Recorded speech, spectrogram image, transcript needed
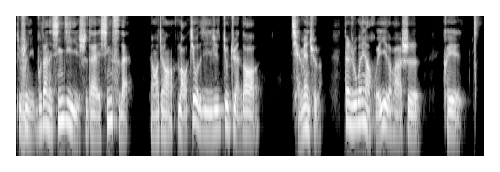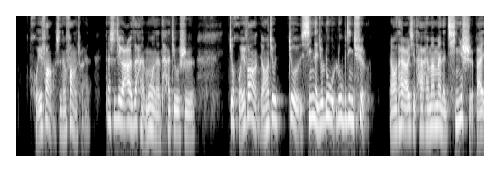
就是你不断的新记忆是在新磁带，然后这样老旧的记忆就就卷到前面去了。但如果你想回忆的话，是可以 回放，是能放出来的。但是这个阿尔兹海默呢，它就是就回放，然后就就新的就录录不进去了。然后它而且它还慢慢的侵蚀，把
